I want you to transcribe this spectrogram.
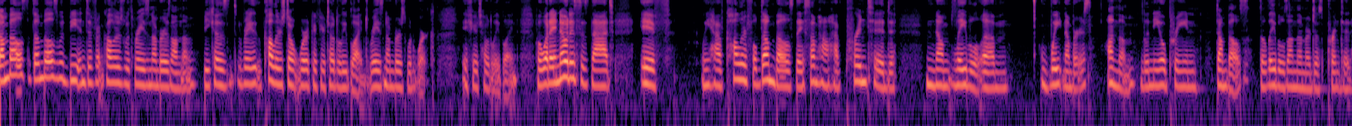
dumbbells the dumbbells would be in different colors with raised numbers on them because colors don't work if you're totally blind. Raised numbers would work if you're totally blind. But what i notice is that if we have colorful dumbbells they somehow have printed num label um, weight numbers on them. The neoprene dumbbells the labels on them are just printed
